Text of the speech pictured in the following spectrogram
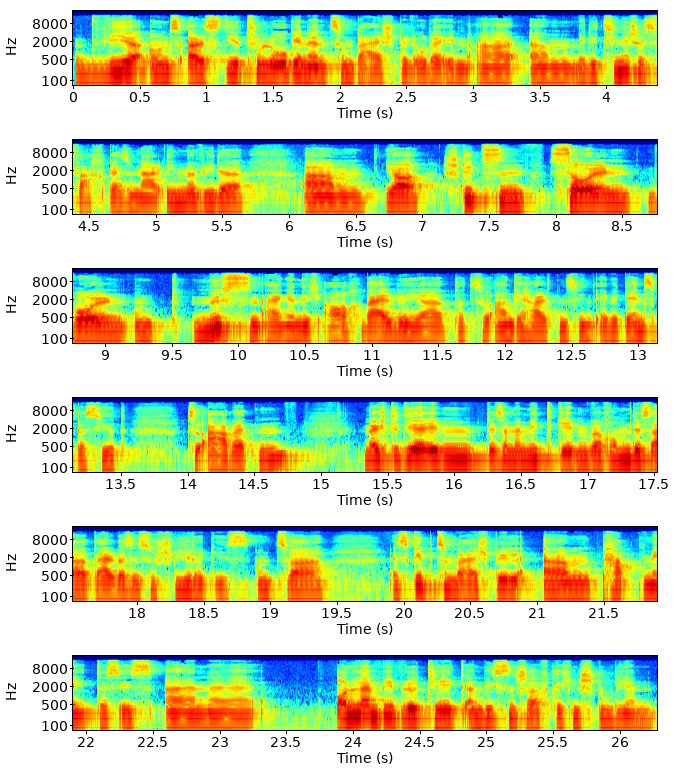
wir uns als Diätologinnen zum Beispiel oder eben auch ähm, medizinisches Fachpersonal immer wieder ähm, ja, stützen sollen, wollen und müssen eigentlich auch, weil wir ja dazu angehalten sind, evidenzbasiert zu arbeiten, möchte dir eben das einmal mitgeben, warum das auch teilweise so schwierig ist. Und zwar, es gibt zum Beispiel ähm, PubMed, das ist eine Online-Bibliothek an wissenschaftlichen Studien.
